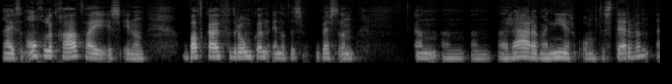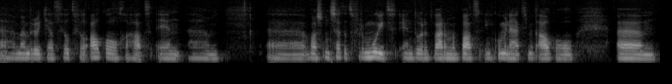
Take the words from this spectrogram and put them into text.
hij heeft een ongeluk gehad. Hij is in een badkuip verdronken. En dat is best een, een, een, rare manier om te sterven. Uh, mijn broertje had veel te veel alcohol gehad. En um, uh, was ontzettend vermoeid. En door het warme bad in combinatie met alcohol. Um,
